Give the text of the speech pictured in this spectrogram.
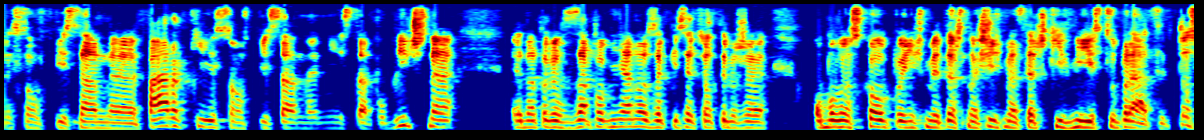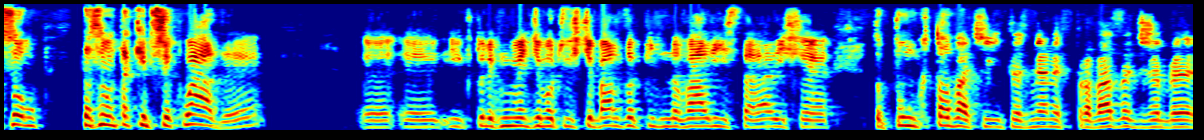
e, są wpisane parki, są wpisane miejsca publiczne, e, natomiast zapomniano zapisać o tym, że obowiązkowo powinniśmy też nosić maseczki w miejscu pracy. To są, to są takie przykłady, i których my będziemy oczywiście bardzo pilnowali i starali się to punktować i te zmiany wprowadzać, żeby,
